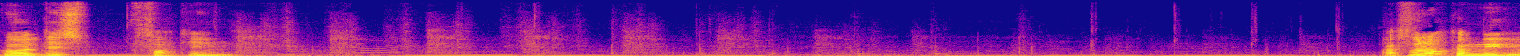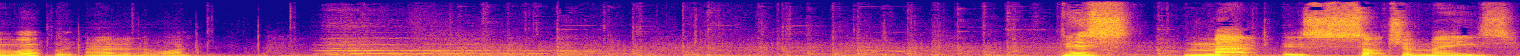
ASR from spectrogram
God, this fucking... I feel like I'm moving quick and I don't know why. This map is such a maze.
